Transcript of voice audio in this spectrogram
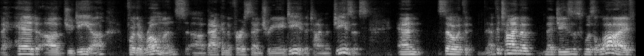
the head of Judea for the Romans uh, back in the first century AD, the time of Jesus. And so at the at the time of that Jesus was alive,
